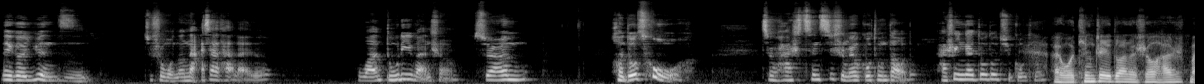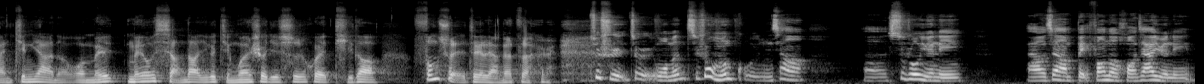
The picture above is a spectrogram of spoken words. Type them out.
那个院子，就是我能拿下它来的，完独立完成。虽然很多错误，就是还是前期是没有沟通到的，还是应该多多去沟通。哎，我听这一段的时候还是蛮惊讶的，我没没有想到一个景观设计师会提到。风水这两个字儿，就是就是我们其实我们你像呃苏州园林，还有像北方的皇家园林，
